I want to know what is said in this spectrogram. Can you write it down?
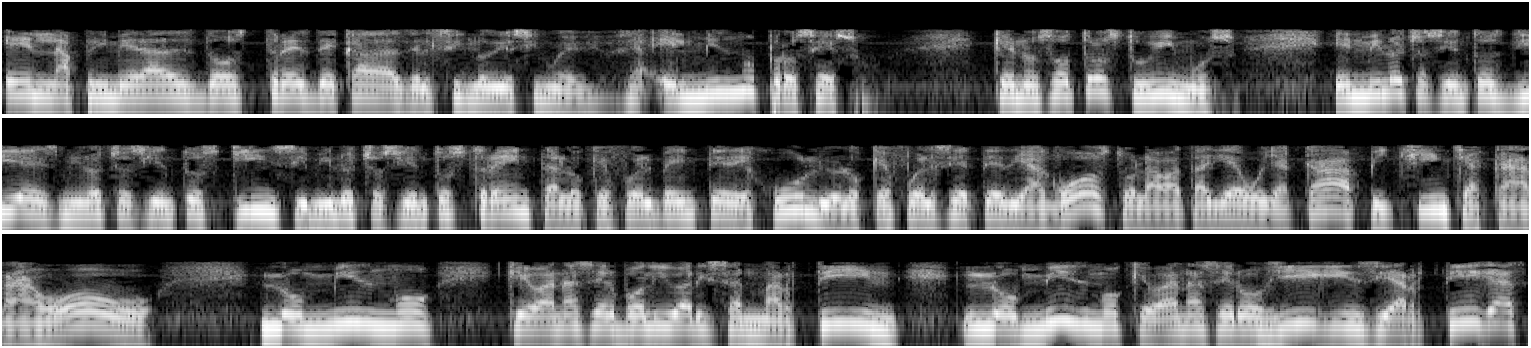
en la primera de dos, tres décadas del siglo XIX. O sea, el mismo proceso que nosotros tuvimos en 1810, 1815, 1830, lo que fue el 20 de julio, lo que fue el 7 de agosto, la batalla de Boyacá, Pichincha, Carabobo, lo mismo que van a hacer Bolívar y San Martín, lo mismo que van a hacer O'Higgins y Artigas,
